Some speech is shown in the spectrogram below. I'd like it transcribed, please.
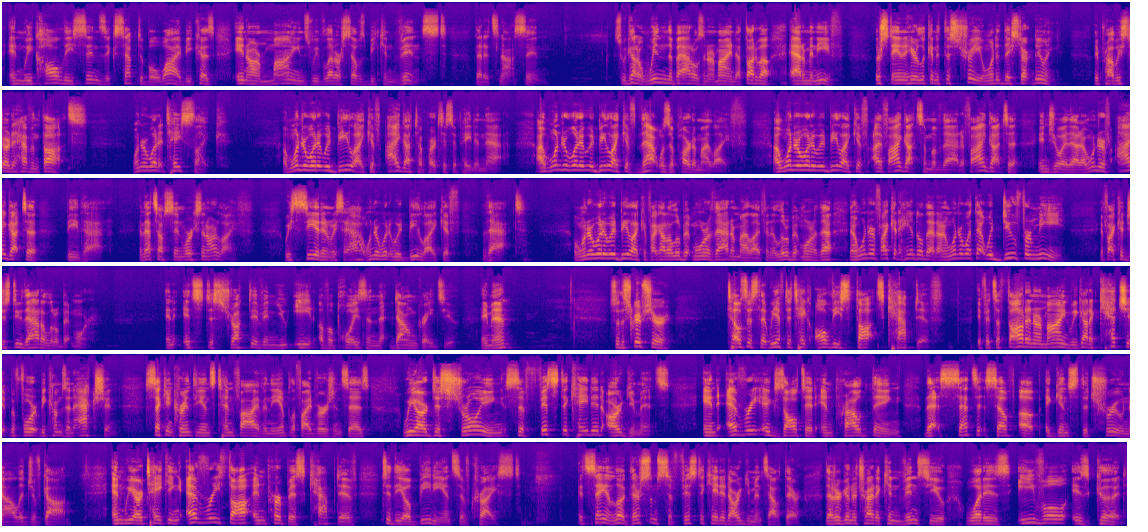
And we call these sins acceptable. Why? Because in our minds, we've let ourselves be convinced that it's not sin. So we got to win the battles in our mind. I thought about Adam and Eve. They're standing here looking at this tree, and what did they start doing? They probably started having thoughts. Wonder what it tastes like. I wonder what it would be like if I got to participate in that. I wonder what it would be like if that was a part of my life. I wonder what it would be like if, if I got some of that, if I got to enjoy that. I wonder if I got to be that. And that's how sin works in our life. We see it and we say, oh, I wonder what it would be like if that. I wonder what it would be like if I got a little bit more of that in my life and a little bit more of that. And I wonder if I could handle that. And I wonder what that would do for me if I could just do that a little bit more. And it's destructive, and you eat of a poison that downgrades you. Amen? So the scripture tells us that we have to take all these thoughts captive. If it's a thought in our mind, we got to catch it before it becomes an action. 2 Corinthians 10:5 in the amplified version says, "We are destroying sophisticated arguments and every exalted and proud thing that sets itself up against the true knowledge of God. And we are taking every thought and purpose captive to the obedience of Christ. It's saying, look, there's some sophisticated arguments out there that are going to try to convince you what is evil is good.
